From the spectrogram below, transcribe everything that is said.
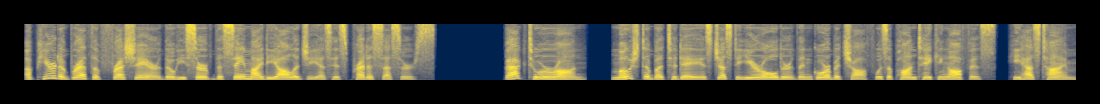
appeared a breath of fresh air though he served the same ideology as his predecessors. Back to Iran, Mojtaba today is just a year older than Gorbachev was upon taking office, he has time.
